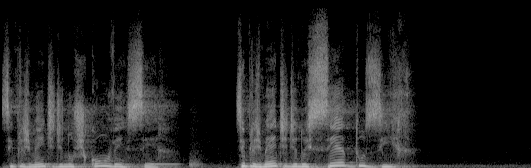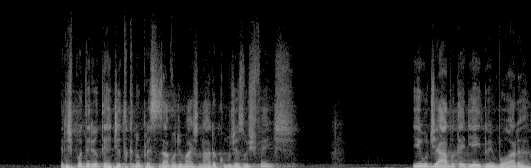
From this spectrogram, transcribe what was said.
simplesmente de nos convencer, simplesmente de nos seduzir eles poderiam ter dito que não precisavam de mais nada, como Jesus fez. E o diabo teria ido embora,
